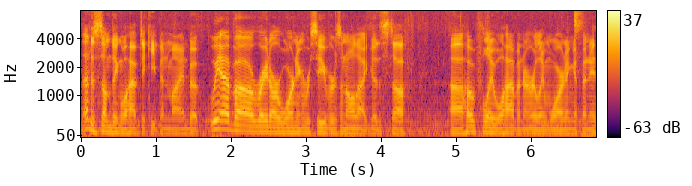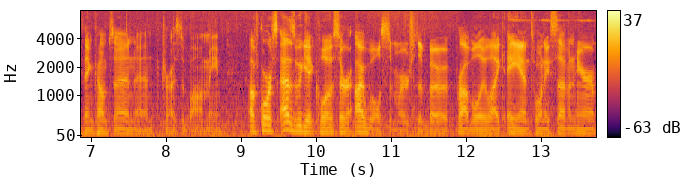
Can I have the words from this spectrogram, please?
that is something we'll have to keep in mind, but we have uh, radar warning receivers and all that good stuff. Uh, hopefully we'll have an early warning if anything comes in and tries to bomb me. Of course, as we get closer, I will submerge the boat, probably like AN-27 here.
